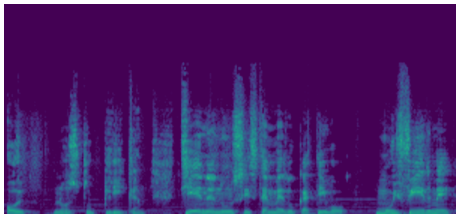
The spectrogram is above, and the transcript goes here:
Hoy nos duplican. Tienen un sistema educativo muy firme.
